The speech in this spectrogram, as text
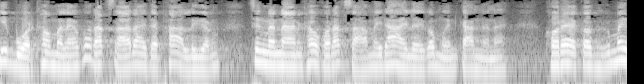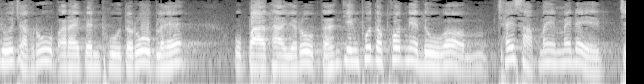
ที่บวชเข้ามาแล้วก็รักษาได้แต่ผ้าเหลือง ซึ่งนานๆเข้าก็รักษาไม่ได้เลยก็เหมือนกันนะนะข้อแรกก็คือไม่รู้จักรูปอะไรเป็นภูตรูปเลย อุปาทายรูป แต่จริงพุทธพจน์เนี่ยดูก็ใช้ศัพท์ไม่ไม่ได้แจ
